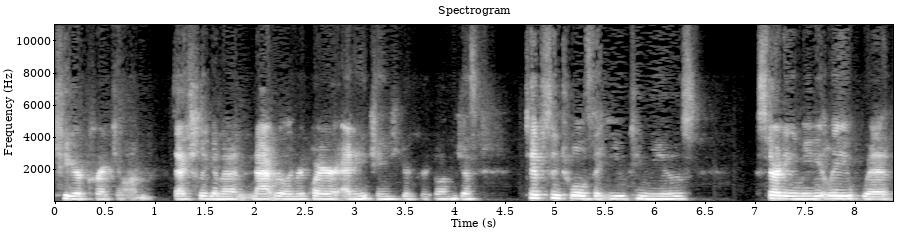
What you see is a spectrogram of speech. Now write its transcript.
to your curriculum. It's actually going to not really require any change to your curriculum, just tips and tools that you can use starting immediately with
